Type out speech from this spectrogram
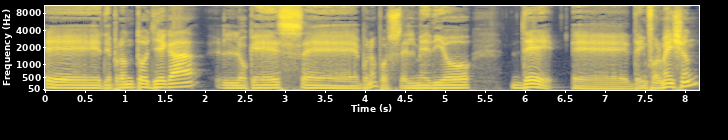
eh, de pronto llega lo que es, eh, bueno, pues el medio de, eh, de information,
